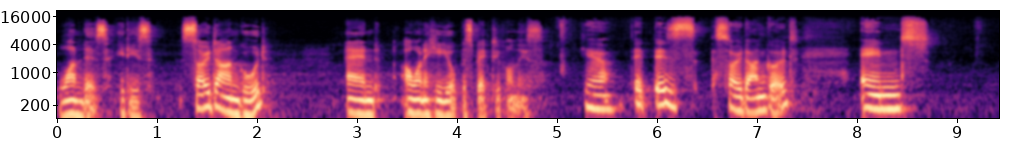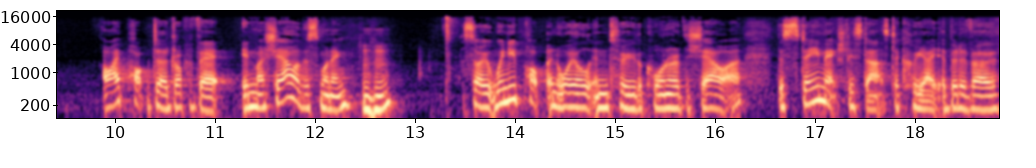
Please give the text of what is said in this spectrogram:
wonders. It is so darn good, and I want to hear your perspective on this. Yeah, it is so darn good. And I popped a drop of that in my shower this morning. Mm-hmm. So when you pop an oil into the corner of the shower, the steam actually starts to create a bit of a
